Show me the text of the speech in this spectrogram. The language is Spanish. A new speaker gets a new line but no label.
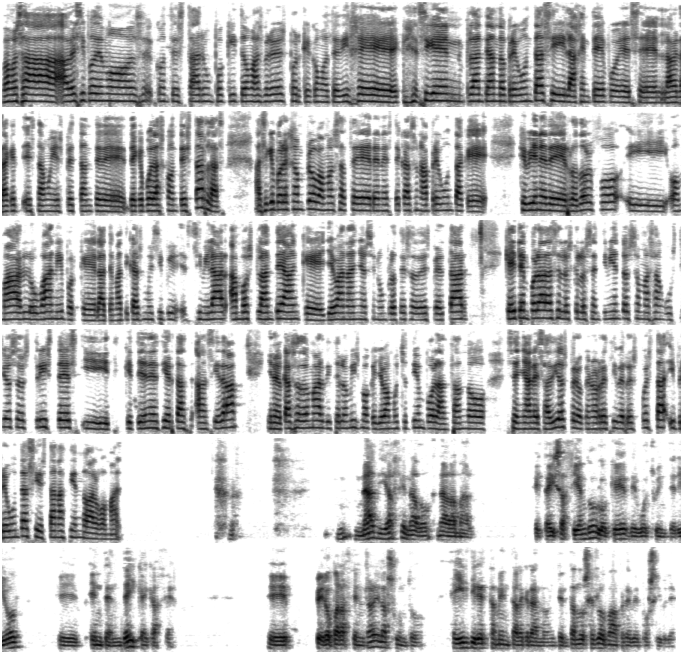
Vamos a, a, ver si podemos contestar un poquito más breves porque como te dije siguen planteando preguntas y la gente pues eh, la verdad que está muy expectante de, de, que puedas contestarlas. Así que por ejemplo vamos a hacer en este caso una pregunta que, que viene de Rodolfo y Omar Lubani porque la temática es muy similar. Ambos plantean que llevan años en un proceso de despertar, que hay temporadas en las que los sentimientos son más angustiosos, tristes y que tienen cierta ansiedad. Y en el caso de Omar dice lo mismo, que lleva mucho tiempo lanzando señales a Dios, pero que no recibe respuesta y pregunta si están haciendo algo mal.
Nadie hace nada, nada mal. Estáis haciendo lo que de vuestro interior eh, entendéis que hay que hacer. Eh, pero para centrar el asunto e ir directamente al grano, intentando ser lo más breve posible.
